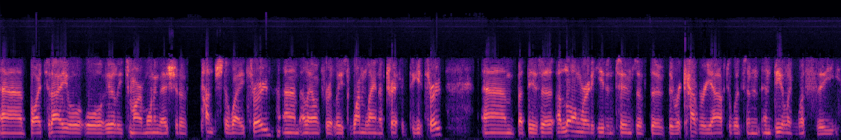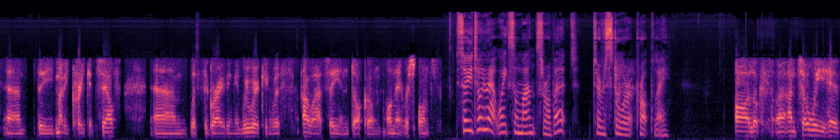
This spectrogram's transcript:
uh, by today or, or, early tomorrow morning, they should have punched a way through, um, allowing for at least one lane of traffic to get through. Um, but there's a, a, long road ahead in terms of the, the recovery afterwards and, and dealing with the um, the Muddy Creek itself um, with the grading, and we're working with ORC and DOC on, on that response. So you're talking about weeks or months, Robert, to restore it properly? Oh, look, uh, until we have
